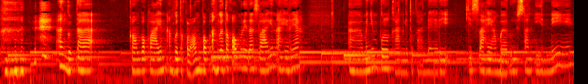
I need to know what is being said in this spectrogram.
anggota kelompok lain, anggota kelompok, anggota komunitas lain akhirnya uh, menyimpulkan gitu kan dari kisah yang barusan ini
